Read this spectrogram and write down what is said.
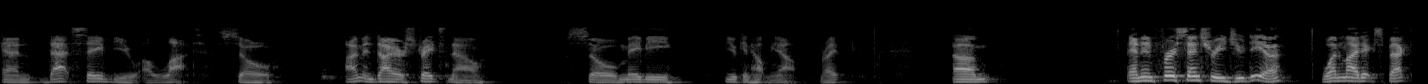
and that saved you a lot. So I'm in dire straits now. So maybe you can help me out, right? Um, and in first century Judea, one might expect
